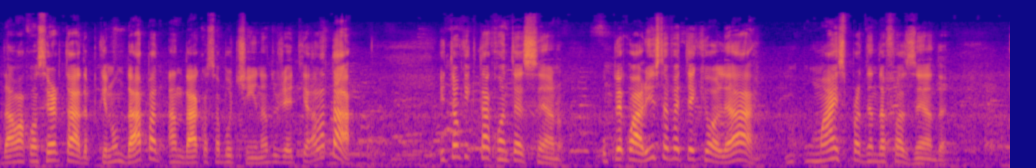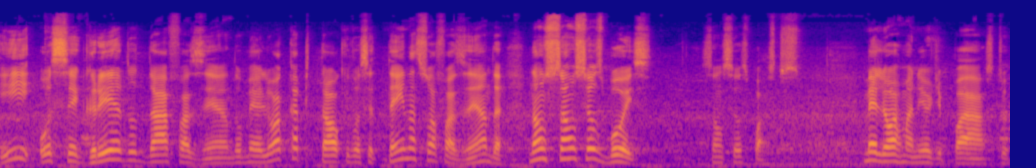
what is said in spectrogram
dar uma consertada, porque não dá para andar com essa botina do jeito que ela está. Então o que está acontecendo? O pecuarista vai ter que olhar mais para dentro da fazenda. E o segredo da fazenda, o melhor capital que você tem na sua fazenda, não são os seus bois, são os seus pastos melhor manejo de pasto.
